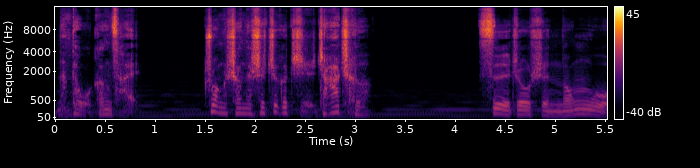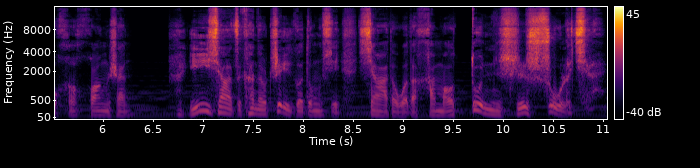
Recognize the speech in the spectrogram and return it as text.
难道我刚才撞上的是这个纸扎车？四周是浓雾和荒山，一下子看到这个东西，吓得我的汗毛顿时竖了起来。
